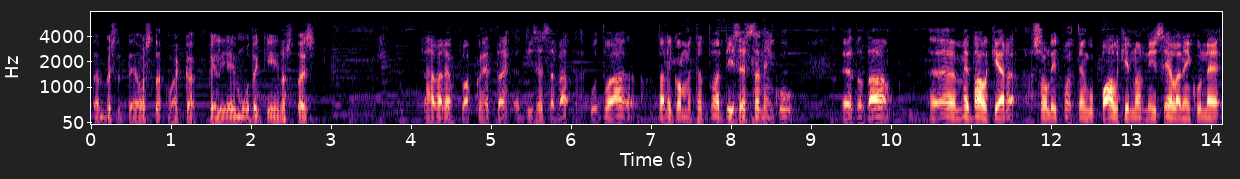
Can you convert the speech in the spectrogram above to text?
tämmöistä teosta, vaikka peli ei muuten kiinnostaisi. Tähän väliin on pakko heittää Disessä, kun tuo välikommentti tuo Disessä niinku, ö, tota, Metal Gear Solid voitti jonkun palkinnon, niin siellä niinku ne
